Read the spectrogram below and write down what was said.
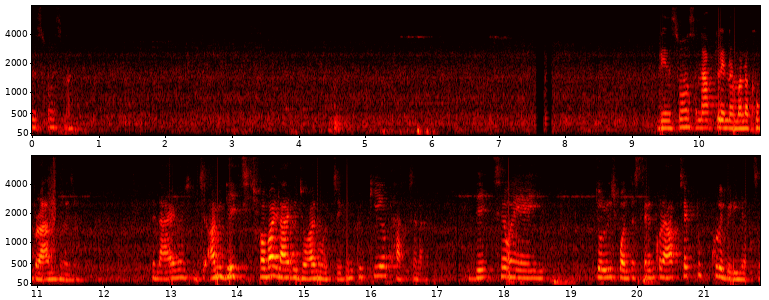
রেসপন্স না। রেসপন্স না পেলে না আমার খুব রাগ হয়ে যায় লাইভে আমি দেখছি, সবাই লাইভে জয়েন হচ্ছে, কিন্তু কেউ থাকছে না। দেখছে ওই এই চল্লিশ, পঞ্চাশ সেকেন্ড করে আসছে, একটু করে বেরিয়ে যাচ্ছে।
